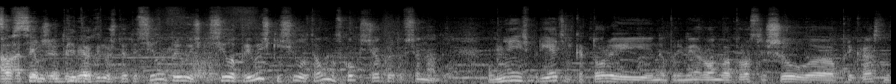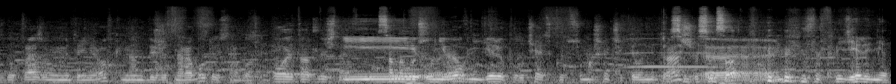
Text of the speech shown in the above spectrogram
а опять же, это, я говорю, что это сила привычки. Сила привычки, сила того, насколько человеку это все надо. У меня есть приятель, который, например, он вопрос решил э, прекрасно с двухразовыми тренировками. Он бежит на работу и с работы. О, это отлично. И у него в неделю получается какой-то сумасшедший километраж. 800? Э, в неделю нет.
